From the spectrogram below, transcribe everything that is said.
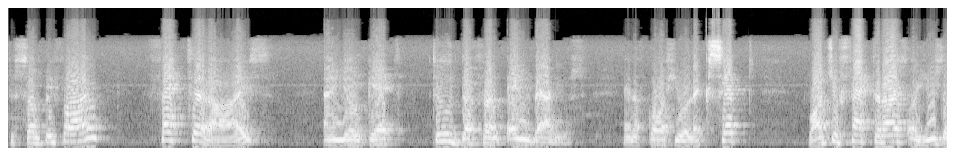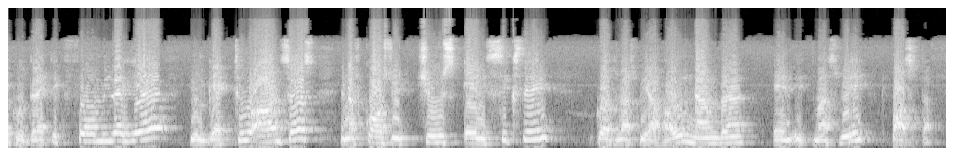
to simplify, factorize and you'll get two different n values. And of course you will accept once you factorize or use the quadratic formula here, you'll get two answers. And of course, you choose N60 because it must be a whole number and it must be positive.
